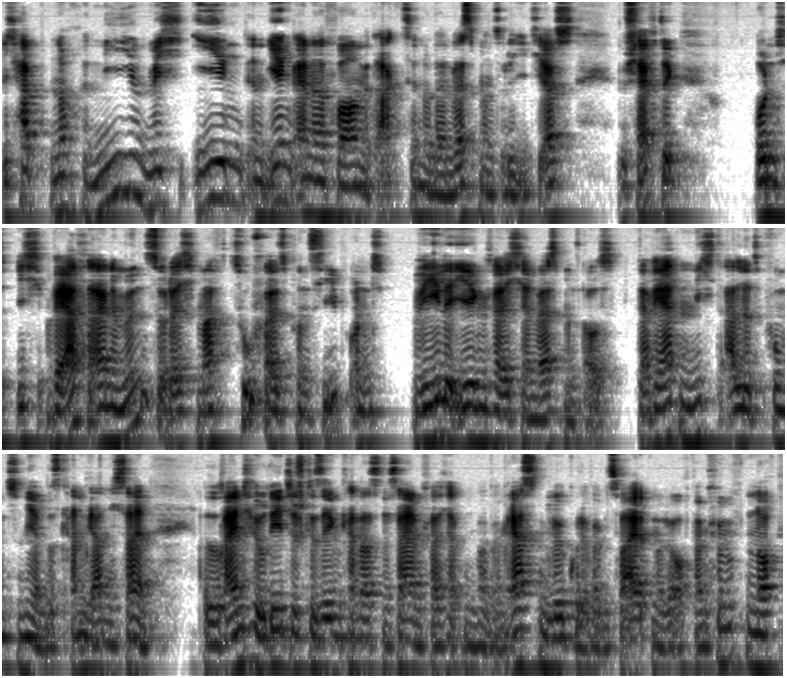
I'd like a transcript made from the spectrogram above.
ich habe noch nie mich in irgendeiner Form mit Aktien oder Investments oder ETFs beschäftigt und ich werfe eine Münze oder ich mache Zufallsprinzip und wähle irgendwelche Investments aus. Da werden nicht alle funktionieren. Das kann gar nicht sein. Also rein theoretisch gesehen kann das nicht sein. Vielleicht hat man beim ersten Glück oder beim zweiten oder auch beim fünften noch.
